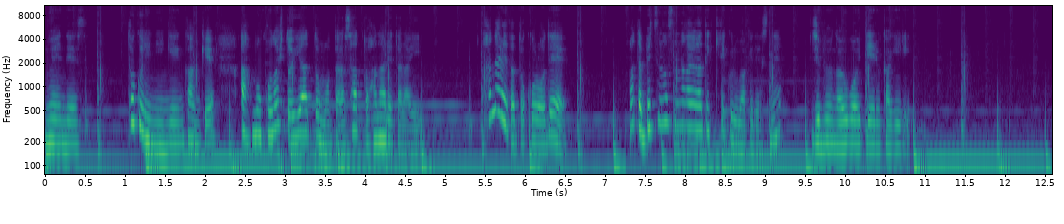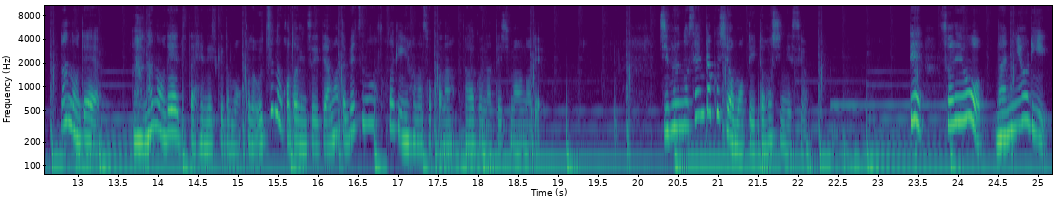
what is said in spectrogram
無縁です。特に人間関係。あもうこの人嫌と思ったらさっと離れたらいい。離れたところでまた別のつながりができてくるわけですね。自分が動いている限り。なので なのでって大変ですけどもこのうつのことについてはまた別の時に話そうかな。長くなってしまうので。自分の選択肢を持っていてほしいんですよ。でそれを何より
